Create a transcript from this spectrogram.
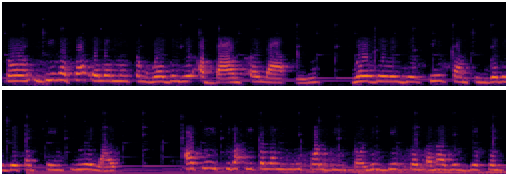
So, hindi na siya element ng whether you're abound or lacking, whether you feel something, whether there's a change in your life. Actually, pinakita lang ni Paul dito, yung different, ano, yung different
